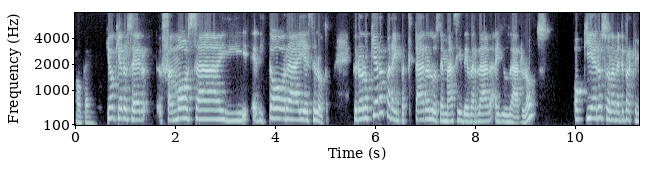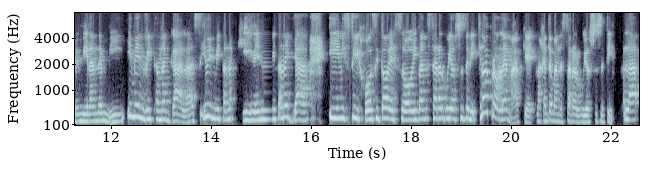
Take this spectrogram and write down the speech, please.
Ok. Yo quiero ser famosa y editora y es el otro, pero lo quiero para impactar a los demás y de verdad ayudarlos o quiero solamente para que me miran de mí y me invitan a galas y me invitan aquí, me invitan allá y mis hijos y todo eso y van a estar orgullosos de mí. No hay problema que la gente van a estar orgullosos de ti. La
